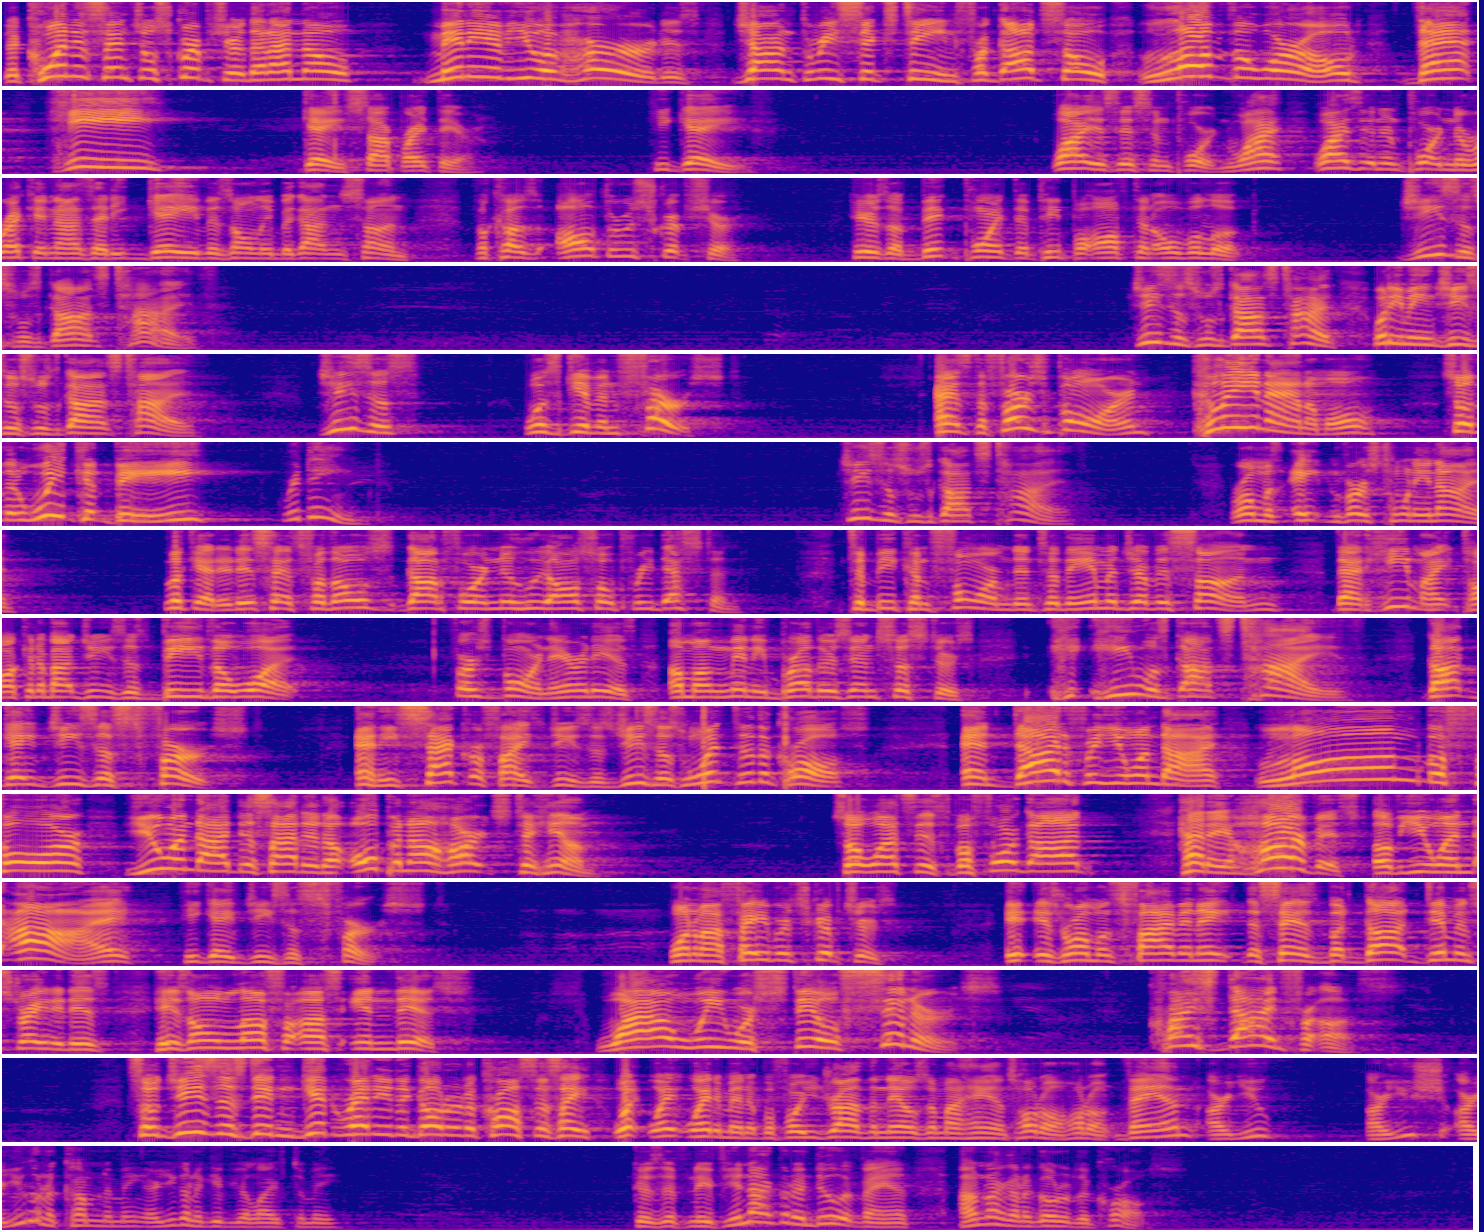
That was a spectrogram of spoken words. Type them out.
The quintessential scripture that I know many of you have heard is John 3:16, for God so loved the world that he gave. Stop right there. He gave. Why is this important? Why, why is it important to recognize that he gave his only begotten son? Because all through scripture, here's a big point that people often overlook. Jesus was God's tithe. Jesus was God's tithe. What do you mean Jesus was God's tithe? Jesus was given first as the firstborn, clean animal, so that we could be redeemed. Jesus was God's tithe. Romans 8 and verse 29. Look at it. It says, For those God foreknew, he also predestined to be conformed into the image of his son, that he might, talking about Jesus, be the what? Firstborn. There it is. Among many brothers and sisters he, he was God's tithe. God gave Jesus first, and he sacrificed Jesus. Jesus went to the cross and died for you and I long before you and I decided to open our hearts to him. So, watch this. Before God had a harvest of you and I, he gave Jesus first. One of my favorite scriptures is Romans 5 and 8 that says, But God demonstrated his, his own love for us in this. While we were still sinners, Christ died for us. So Jesus didn't get ready to go to the cross and say, "Wait, wait, wait a minute before you drive the nails in my hands. Hold on, hold on. Van, are you are you are you going to come to me? Are you going to give your life to me?" Because if, if you're not going to do it, Van, I'm not going to go to the cross.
